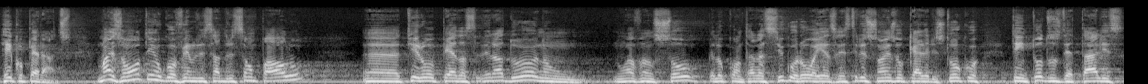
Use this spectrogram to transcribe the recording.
recuperados. Mas ontem o governo do estado de São Paulo eh, tirou o pé do acelerador, não, não avançou, pelo contrário, segurou aí as restrições. O Keller Estocco tem todos os detalhes.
